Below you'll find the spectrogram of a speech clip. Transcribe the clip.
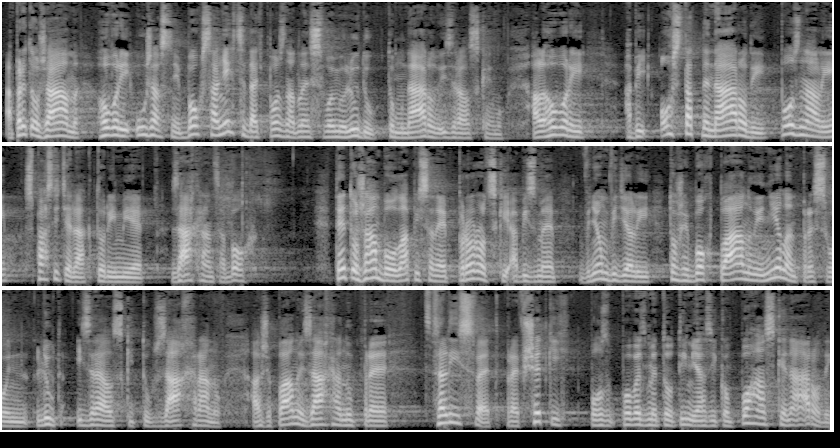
A preto Žám hovorí úžasne, Boh sa nechce dať poznať len svojmu ľudu, tomu národu izraelskému, ale hovorí, aby ostatné národy poznali spasiteľa, ktorým je záchranca Boh. Tento žám bol napísaný prorocky, aby sme v ňom videli to, že Boh plánuje nielen pre svoj ľud izraelský tú záchranu, ale že plánuje záchranu pre celý svet, pre všetkých, povedzme to tým jazykom, pohanské národy.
